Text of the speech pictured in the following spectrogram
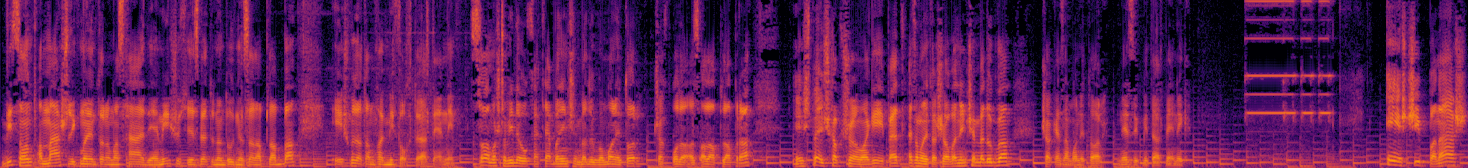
viszont a második monitorom az HDMI is, úgyhogy ezt be tudom dugni az alaplapba, és mutatom, hogy mi fog történni. Szóval most a videókártyában nincsen bedugva monitor, csak oda az alaplapra, és be is kapcsolom a gépet, ez a monitor soha nincsen bedugva, csak ez a monitor. Nézzük, mi történik. És csippanás,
